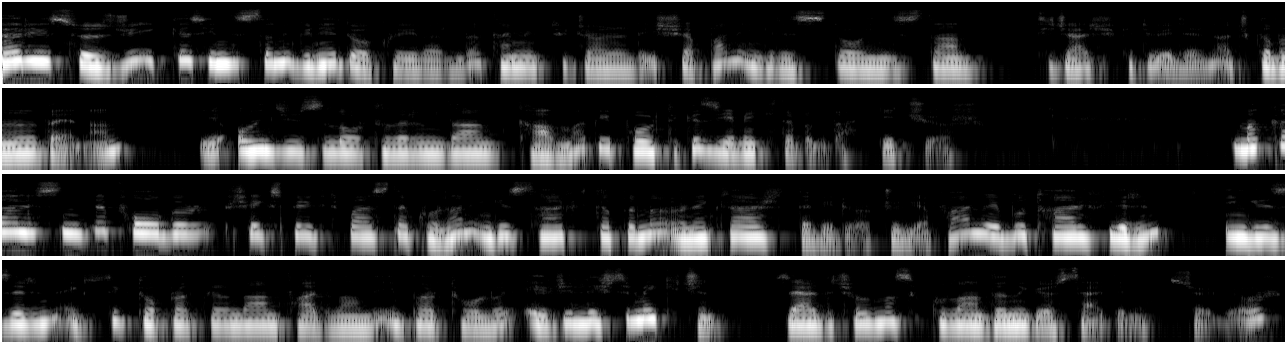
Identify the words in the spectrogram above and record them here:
Curry sözcüğü ilk kez Hindistan'ın güneydoğu kıyılarında Tamil tüccarlarıyla iş yapan İngiliz Doğu Hindistan ticaret şirketi üyelerinin açıklamalarına dayanan 10. E, yüzyıl ortalarından kalma bir Portekiz yemek kitabında geçiyor. Makalesinde Folger Shakespeare kütüphanesinde korunan İngiliz tarif kitaplarından örnekler de veriyor Julia Fan ve bu tariflerin İngilizlerin egzotik topraklarından faydalandığı imparatorluğu evcilleştirmek için zerdeçalı nasıl kullandığını gösterdiğini söylüyor.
